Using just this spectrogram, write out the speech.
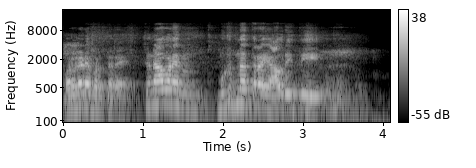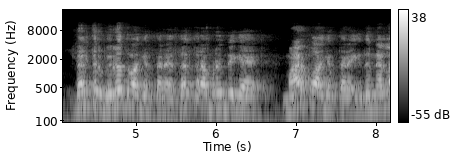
ಹೊರಗಡೆ ಬರ್ತಾರೆ, ಚುನಾವಣೆ ಮುಗಿದ ನಂತರ ಯಾವ ರೀತಿ ದಲಿತರ ವಿರೋಧವಾಗಿರ್ತಾರೆ, ದಲಿತರ ಅಭಿವೃದ್ಧಿಗೆ ಮಾರ್ಗವಾಗಿರ್ತಾರೆ ಇದನ್ನೆಲ್ಲ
